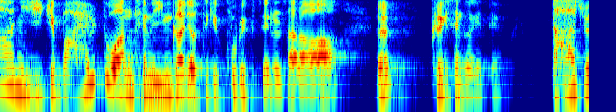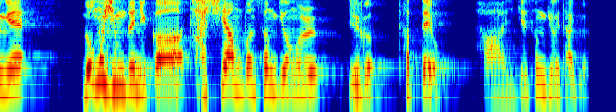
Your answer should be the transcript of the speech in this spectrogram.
아니 이게 말도 안 되는 인간이 어떻게 900세를 살아? 에? 그렇게 생각했대요. 나중에 너무 힘드니까 다시 한번 성경을 읽어 폈대요. 아, 이게 성경이 답이고.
